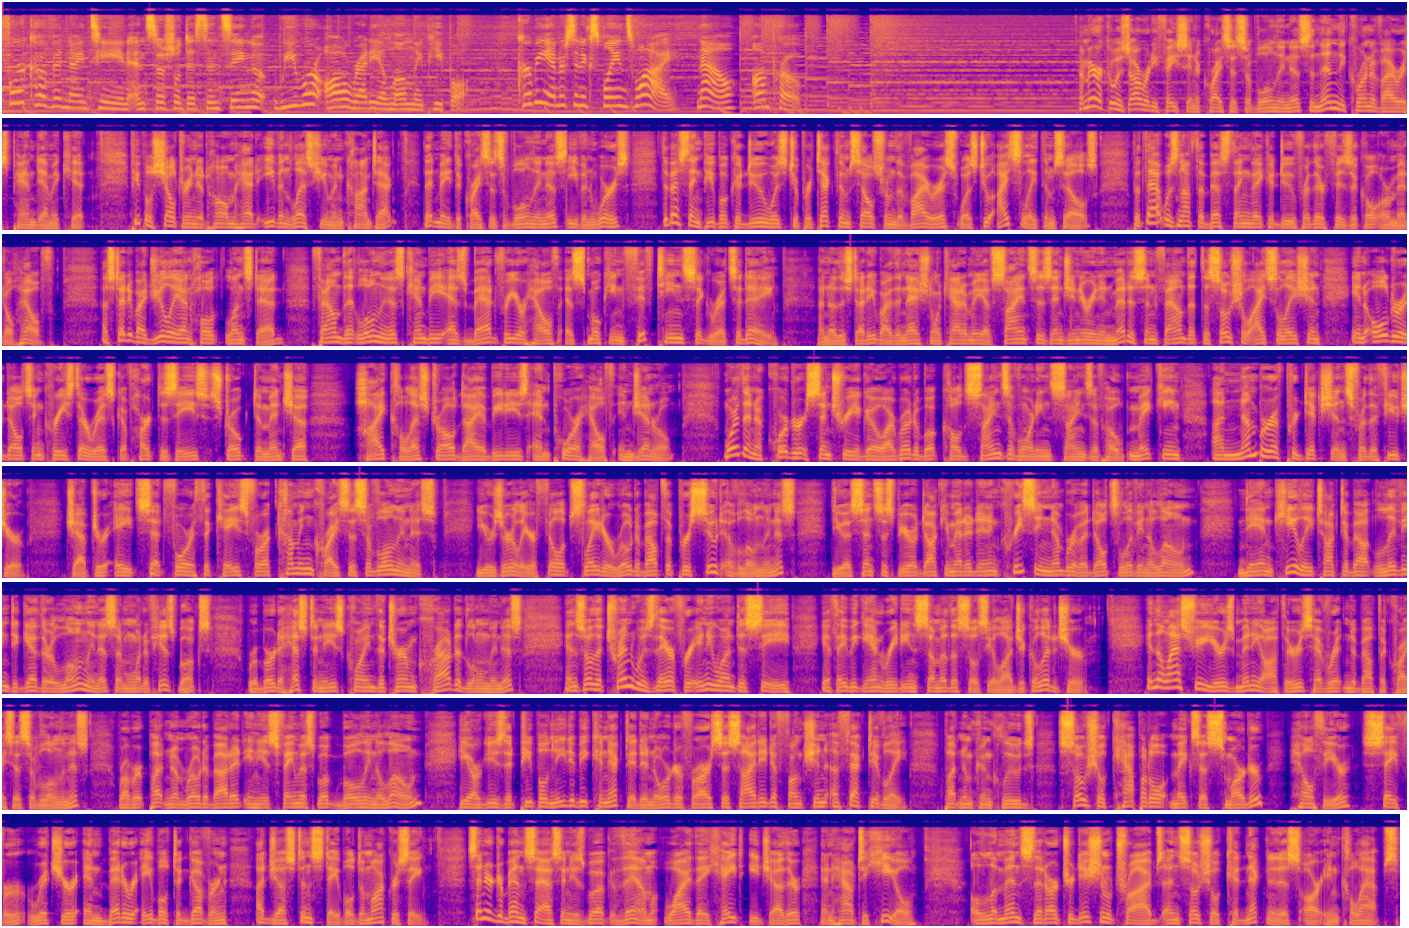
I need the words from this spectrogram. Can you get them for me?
Before COVID 19 and social distancing, we were already a lonely people. Kerby Anderson explains why, now on Probe. America was already facing a crisis of loneliness, and then the coronavirus pandemic hit. People sheltering at home had even less human contact. That made the crisis of loneliness even worse. The best thing people could do was to protect themselves from the virus, was to isolate themselves. But that was not the best thing they could do for their physical or mental health. A study by Julianne Holt Lunstad found that loneliness can be as bad for your health as smoking 15 cigarettes a day. Another study by the National Academy of Sciences, Engineering, and Medicine found that the social isolation in older adults increased their risk of heart disease, stroke, dementia, high cholesterol, diabetes, and poor health in general. More than a quarter century ago, I wrote a book called Signs of Warning, Signs of Hope, making a number of predictions for the future. Chapter 8 set forth the case for a coming crisis of loneliness. Years earlier, Philip Slater wrote about the pursuit of loneliness. The U.S. Census Bureau documented an increasing number of adults living alone. Dan Kiley talked about living together loneliness in one of his books. Roberta Hestenes coined the term crowded loneliness and so the trend was there for anyone to see if they began reading some of the sociological literature. In the last few years, many authors have written about the crisis of loneliness. Robert Putnam wrote about it in his famous book, Bowling Alone. He argues that people need to be connected in order for our society to function effectively. Putnam concludes social capital makes us smarter, healthier, safer, richer, and better able to govern a just and stable democracy. Senator Ben Sasse, in his book, Them, Why They Hate Each Other and How to Heal, laments that our traditional tribes and social connectedness are in collapse.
